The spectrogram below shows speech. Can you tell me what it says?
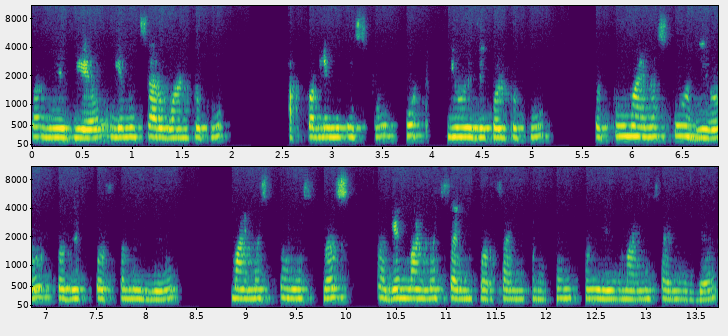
term is here, limits are 1 to 2. Upper limit is 2, put u is equal to 2. So 2 minus 2, 0. So this term is 0. Minus minus plus, again minus sign for sign function. So here minus sign is there.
